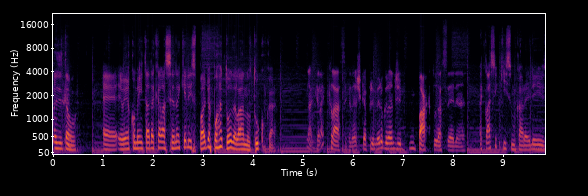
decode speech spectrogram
Mas então, é, eu ia comentar daquela cena que ele explode a porra toda lá no Tuco, cara. Não, aquela é clássica, né? Acho que é o primeiro grande impacto da série, né? É classiquíssimo, cara. Ele,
